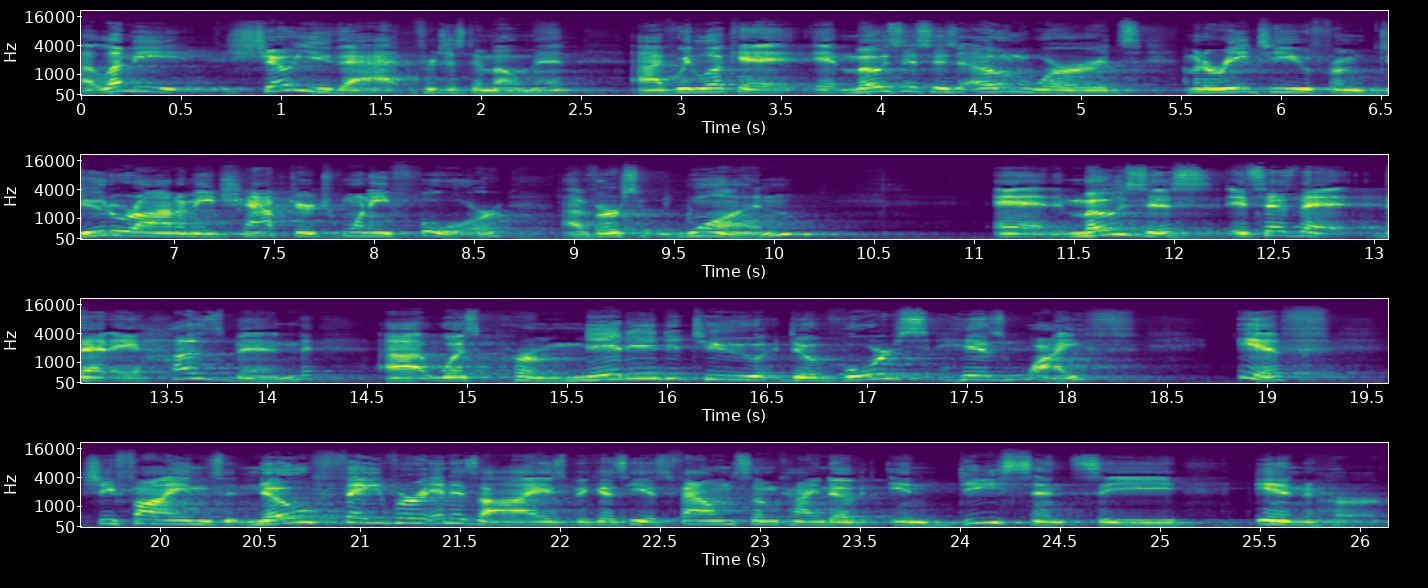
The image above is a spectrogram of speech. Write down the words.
Uh, let me show you that for just a moment. Uh, if we look at, at Moses' own words, I'm going to read to you from Deuteronomy chapter 24, uh, verse 1. And Moses, it says that, that a husband uh, was permitted to divorce his wife if she finds no favor in his eyes because he has found some kind of indecency in her.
